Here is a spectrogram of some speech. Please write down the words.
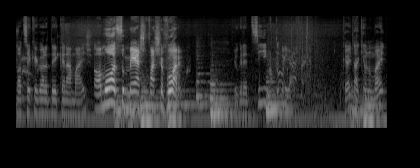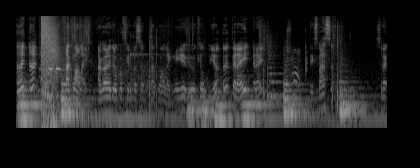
Pode ser que agora dê cana a mais. Oh moço, mestre, faz favor! Eu agradecia que te... Obrigado. Ok, está aqui um no meio. Está com o Alec. Agora deu confirmação que está com o Alec. Ninguém viu aquele... Espera aí, espera aí. O que é que se passa? Será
